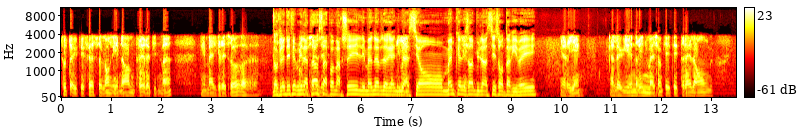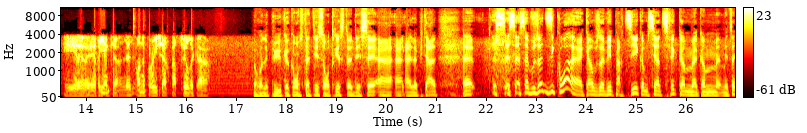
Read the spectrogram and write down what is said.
Tout a été fait selon les normes très rapidement. Et malgré ça... Euh, Donc le défibrillateur, ça n'a pas marché. Les manœuvres de réanimation, même quand les ambulanciers sont arrivés? Il n'y a rien. Elle a eu une réanimation qui a été très longue et euh, rien que... On n'a pas réussi à repartir le cœur. On n'a pu que constater son triste décès à, à, l'hôpital. Euh, ça, vous a dit quoi euh, quand vous avez parti comme scientifique, comme comme médecin?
